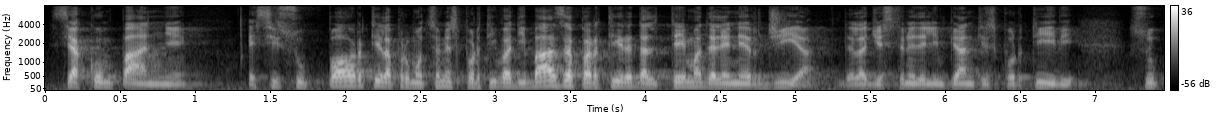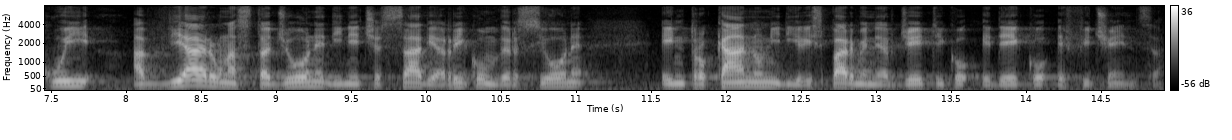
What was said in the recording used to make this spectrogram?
Si accompagni e si supporti la promozione sportiva di base a partire dal tema dell'energia, della gestione degli impianti sportivi, su cui avviare una stagione di necessaria riconversione entro canoni di risparmio energetico ed eco-efficienza.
